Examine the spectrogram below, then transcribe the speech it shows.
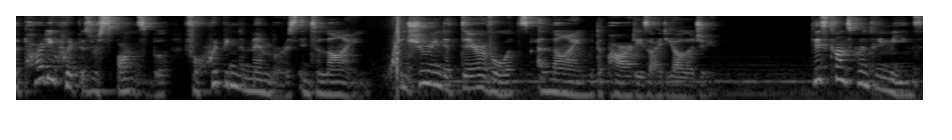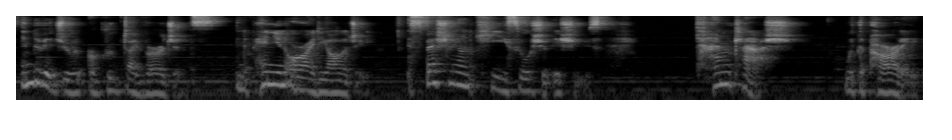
The party whip is responsible for whipping the members into line, ensuring that their votes align with the party's ideology. This consequently means individual or group divergence in opinion or ideology, especially on key social issues, can clash with the party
